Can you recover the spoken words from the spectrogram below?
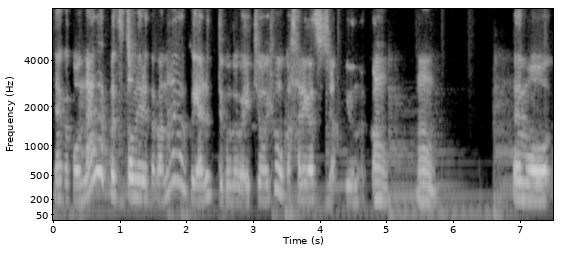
なんかこう長く勤めるとか長くやるってことが一応評価されがちじゃん世の中、うん。うん。でも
